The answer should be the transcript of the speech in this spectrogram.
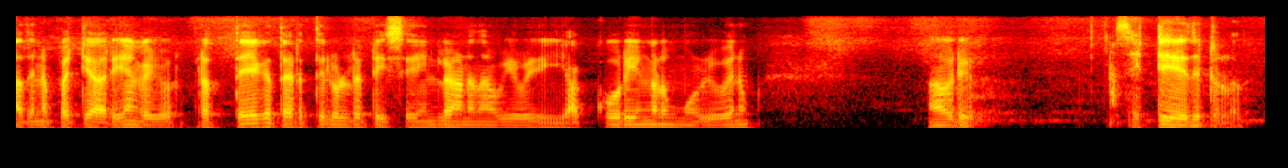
അതിനെപ്പറ്റി അറിയാൻ കഴിയുള്ളൂ. പ്രത്യേക തരത്തിലുള്ള ഡിസൈനിലാണ് നമ്മൾ ഈ അക്കൂറിയങ്ങൾ മുഴുവനും അവർ സെറ്റ് ചെയ്തിട്ടുള്ളത്.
